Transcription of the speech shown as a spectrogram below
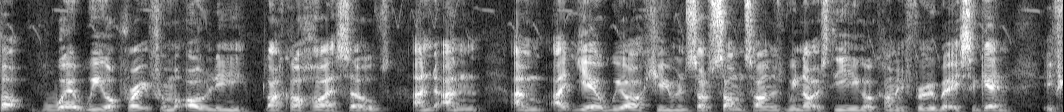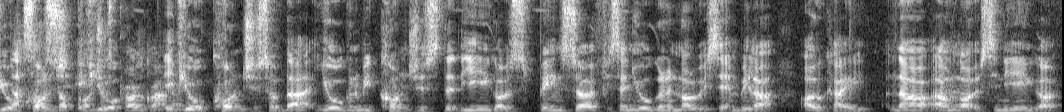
But where we operate from only like our higher selves, and and and uh, yeah, we are human. So sometimes we notice the ego coming through. But it's again, if you're conscious, if you're if you're conscious of that, you're going to be conscious that the ego's being surfaced, and you're going to notice it and be like, okay, now I'm noticing the ego.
